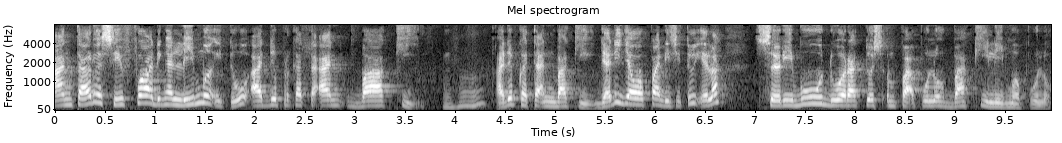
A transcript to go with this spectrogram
antara sifar dengan lima itu ada perkataan baki. Mhm. Ada perkataan baki. Jadi, jawapan di situ ialah 1240 baki 50.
